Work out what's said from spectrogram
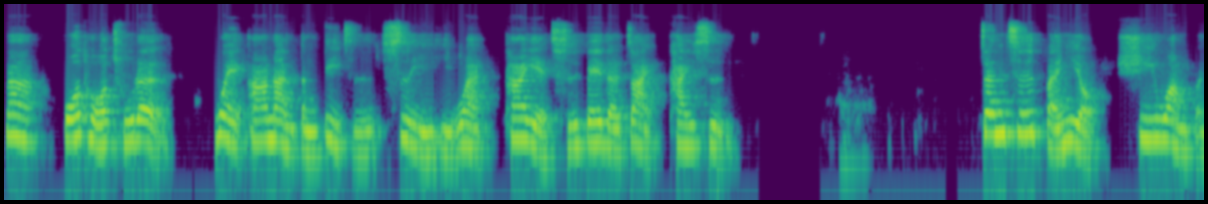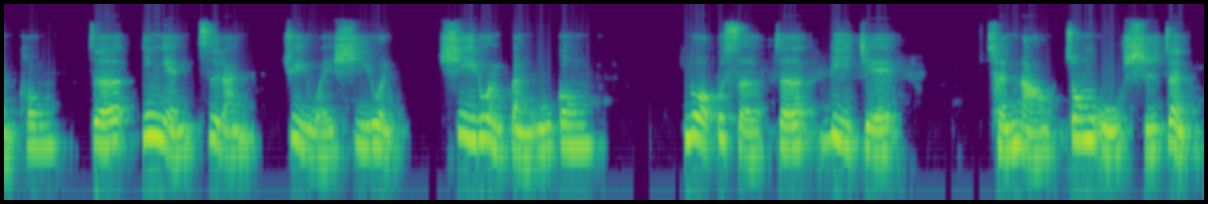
那佛陀除了为阿难等弟子示语以外，他也慈悲的在开示：真知本有，虚妄本空，则因缘自然俱为戏论。戏论本无功，若不舍，则力竭尘劳，终无实证；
